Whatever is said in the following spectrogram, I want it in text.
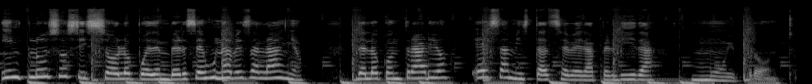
incluso si solo pueden verse una vez al año. De lo contrario, esa amistad se verá perdida muy pronto.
